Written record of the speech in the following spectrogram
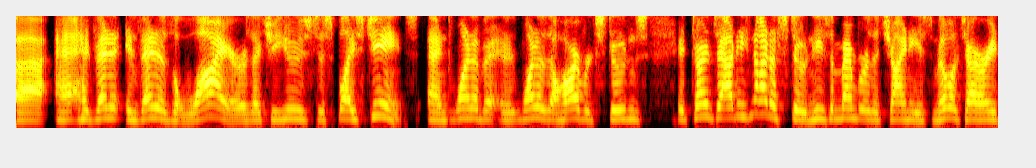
uh, had invented the wire that you use to splice genes. And one of one of the Harvard students, it turns out he's not a student. He's a member of the Chinese military,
